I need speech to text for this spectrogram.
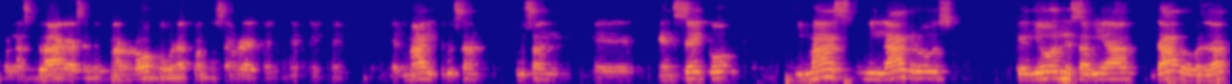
con las plagas en el Mar Rojo, ¿verdad? Cuando se abre el, mar y cruzan, cruzan eh, en seco, y más milagros que Dios les había dado, ¿verdad?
